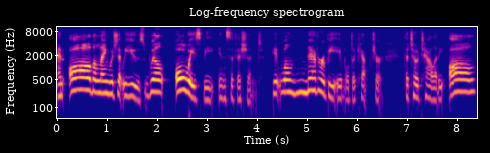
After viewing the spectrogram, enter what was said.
And all the language that we use will always be insufficient. It will never be able to capture the totality. All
